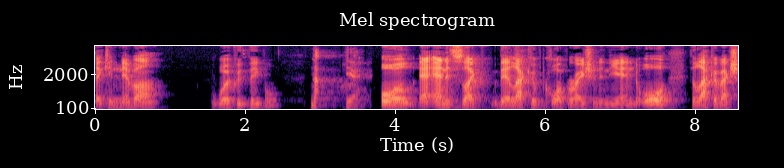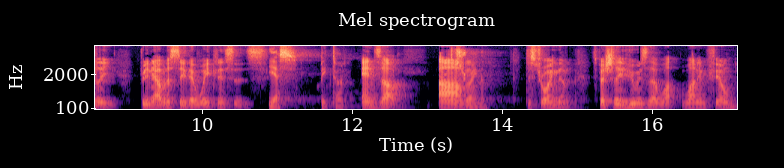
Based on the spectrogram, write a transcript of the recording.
they can never work with people no, yeah, or and it's like their lack of cooperation in the end or the lack of actually being able to see their weaknesses yes, big time, ends up um, destroying them. destroying them especially who was the one in film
